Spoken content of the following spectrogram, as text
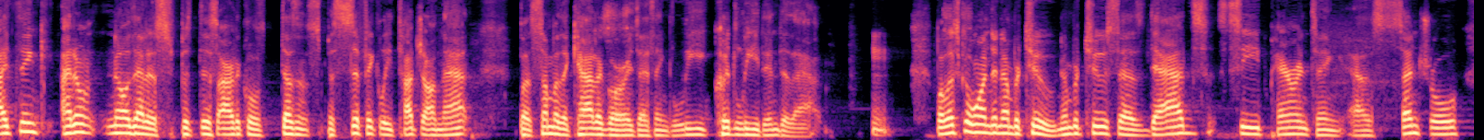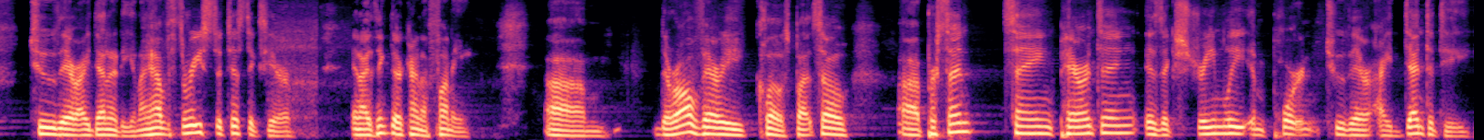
I think I don't know that a spe- this article doesn't specifically touch on that, but some of the categories I think lead could lead into that. Hmm. But let's go on to number two. Number two says dads see parenting as central to their identity, and I have three statistics here, and I think they're kind of funny. Um, they're all very close, but so uh, percent saying parenting is extremely important to their identity.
